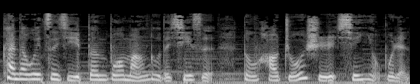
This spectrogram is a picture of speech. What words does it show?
看到为自己奔波忙碌的妻子，董浩着实心有不忍。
